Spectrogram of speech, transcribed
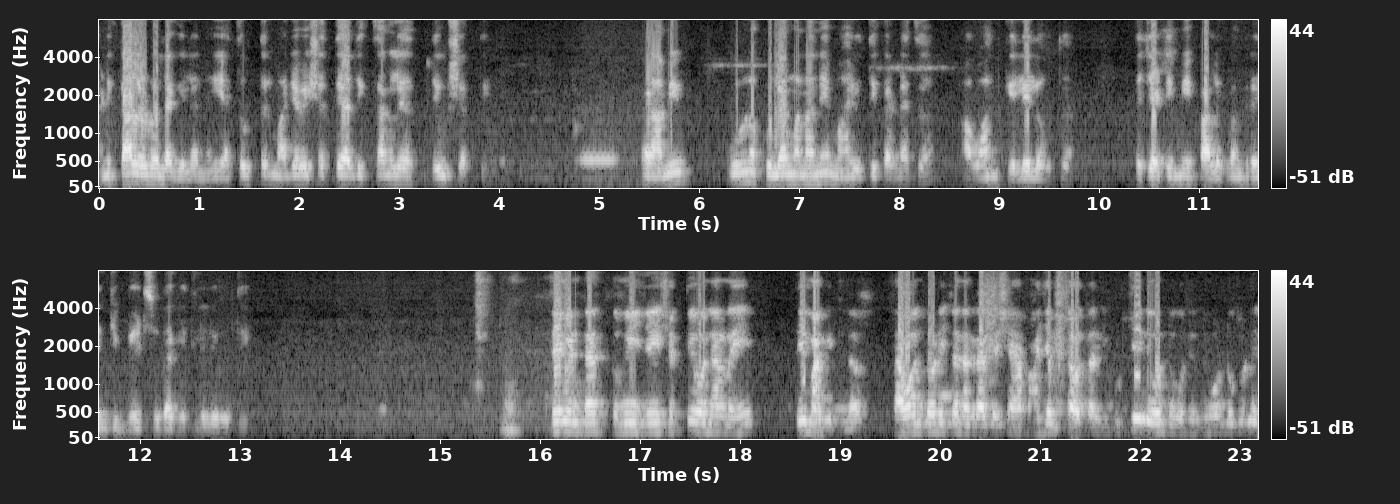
आणि का लढवल्या गेल्या नाही याचं उत्तर माझ्यापेक्षा ते अधिक चांगले देऊ शकतील. कारण आम्ही पूर्ण खुल्या मनाने महायुती करण्याचं आवाहन केलेलं होतं. त्याच्यासाठी मी पालकमंत्र्यांची भेट सुद्धा घेतलेली होती. ते म्हणतात तुम्ही जे शक्य होणार नाही ते मागितलं. सावंतवाडीचा नगराध्यक्ष हा भाजपचा होता. ती कुठची निवडणूक होती. निवडणुकीने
